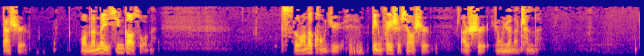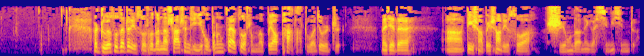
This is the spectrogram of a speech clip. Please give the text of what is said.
但是我们的内心告诉我们，死亡的恐惧并非是消失，而是永远的沉沦。而主耶稣在这里所说的那杀身体以后不能再做什么呢？不要怕他，主要就是指那些在啊地上被上帝所使用的那个行刑者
